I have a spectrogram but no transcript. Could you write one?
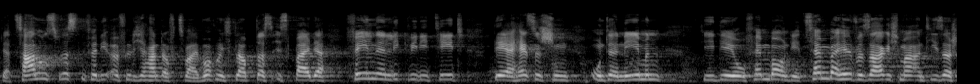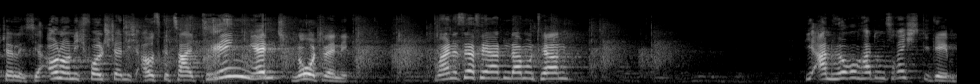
der Zahlungsfristen für die öffentliche Hand auf zwei Wochen. Ich glaube, das ist bei der fehlenden Liquidität der hessischen Unternehmen die November- und Dezemberhilfe sage ich mal, an dieser Stelle ist ja auch noch nicht vollständig ausgezahlt, dringend notwendig. Meine sehr verehrten Damen und Herren, die Anhörung hat uns recht gegeben.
